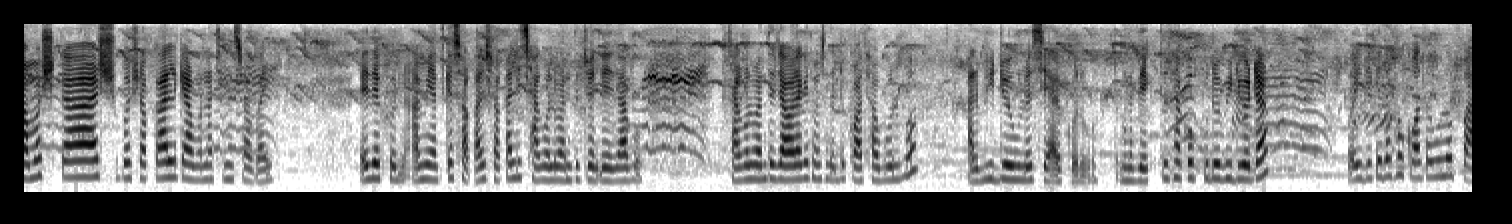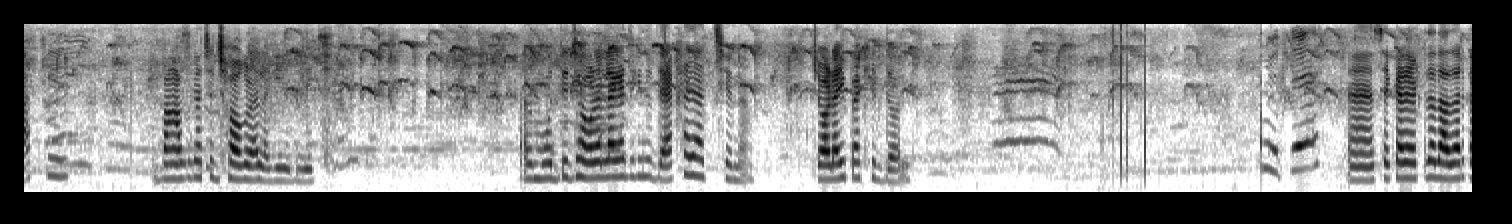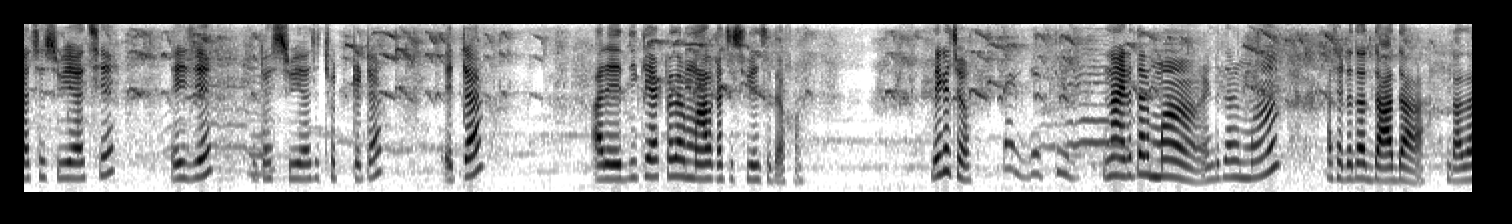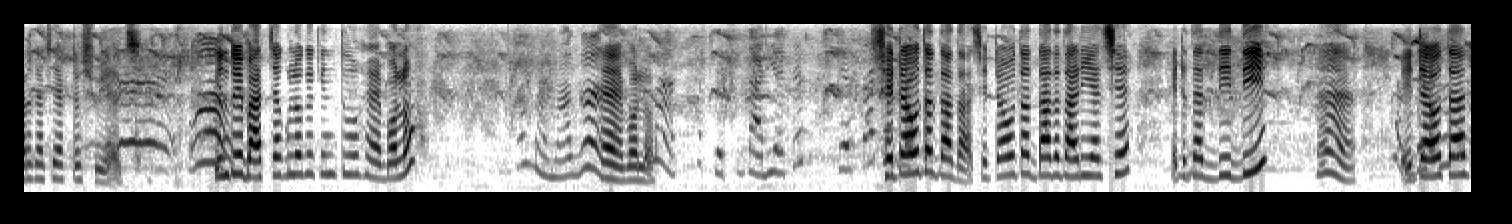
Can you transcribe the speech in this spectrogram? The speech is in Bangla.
নমস্কার, শুভ সকাল, কেমন আছেন সবাই? এই দেখুন, আমি আজকে সকাল সকালই ছাগল বানতে চলে যাব। ছাগল বানতে যাওয়ার আগে তোমার সাথে একটু কথা বলব আর ভিডিওগুলো শেয়ার করব। তোমরা দেখতে থাকো পুরো ভিডিওটা। ওইদিকে দেখো কতগুলো পাখি বাঁশ গাছে ঝগড়া লাগিয়ে দিয়েছে। আর মধ্যে ঝগড়া লাগাচ্ছে কিন্তু দেখা যাচ্ছে না। চড়াই পাখির দল হ্যাঁ সেখানে একটা দাদার কাছে শুয়ে আছে। এই যে, এটা শুয়ে আছে ছোট্টটা। এটা, আর এদিকে একটা তার মার কাছে শুয়েছে, দেখো। দেখেছ? না, এটা তার মা, এটা তার মা, আর সেটা তার দাদা। দাদার কাছে একটা শুয়ে আছে। কিন্তু এই বাচ্চাগুলোকে কিন্তু হ্যাঁ বলো। হ্যাঁ বলো। সেটাও তার দাদা, সেটাও তার দাদা দাঁড়িয়ে আছে। এটা তার দিদি হ্যাঁ। এটাও তার,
